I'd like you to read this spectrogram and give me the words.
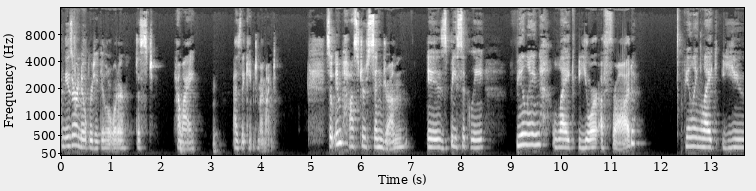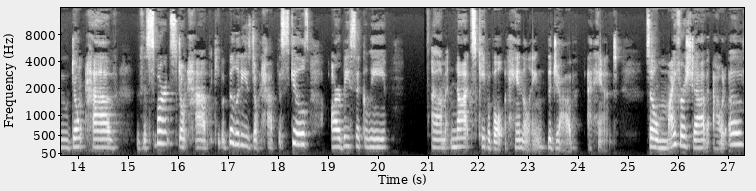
And these are in no particular order, just how I, as they came to my mind. So, imposter syndrome is basically feeling like you're a fraud, feeling like you don't have the smarts, don't have the capabilities, don't have the skills, are basically um, not capable of handling the job at hand. So, my first job out of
